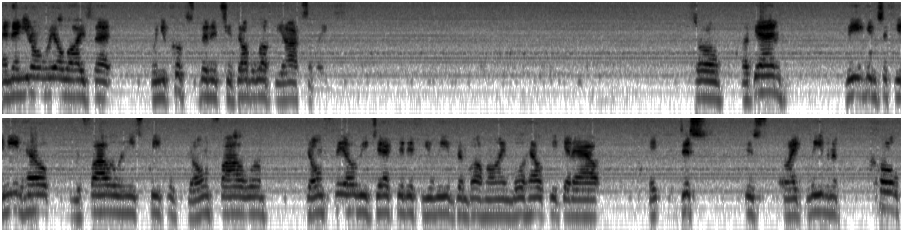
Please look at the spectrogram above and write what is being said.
And then you don't realize that when you cook spinach, you double up the oxalates. So, again, vegans, if you need help, you're following these people, don't follow them. Don't feel rejected if you leave them behind. We'll help you get out. It, this is like leaving a cult.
